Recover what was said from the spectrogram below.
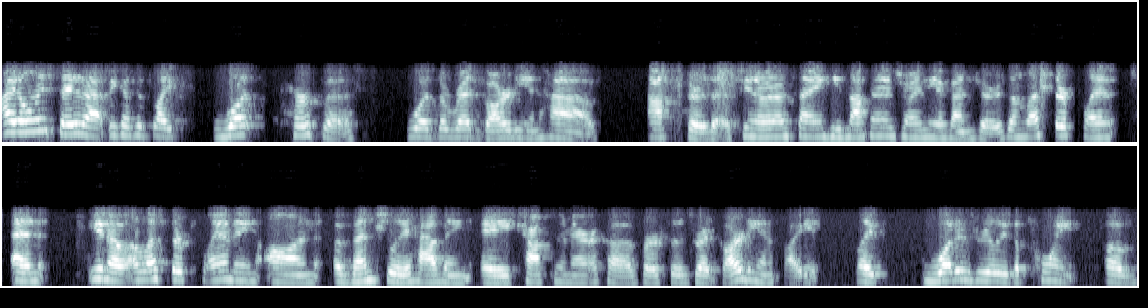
I only say that because it's like, what purpose would the Red Guardian have after this? You know what I'm saying? He's not going to join the Avengers unless they're plan and you know unless they're planning on eventually having a Captain America versus Red Guardian fight. Like, what is really the point of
